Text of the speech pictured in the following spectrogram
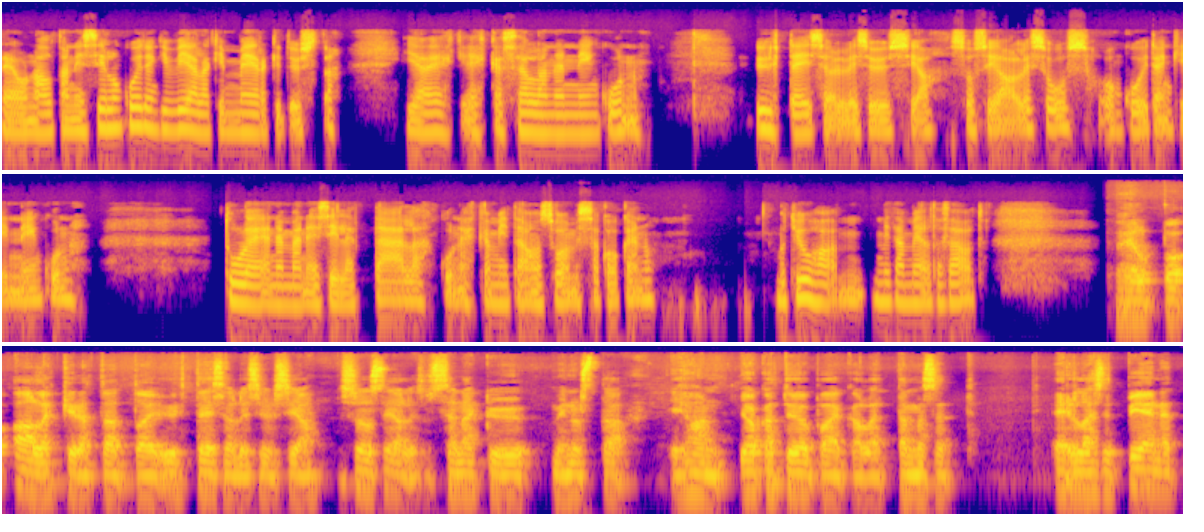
reunalta, niin sillä on kuitenkin vieläkin merkitystä. Ja ehkä, ehkä sellainen niin kuin yhteisöllisyys ja sosiaalisuus on kuitenkin niin kuin, tulee enemmän esille täällä kuin ehkä mitä on Suomessa kokenut. Mutta Juha, mitä mieltä sä oot? Helppo allekirjoittaa tuo yhteisöllisyys ja sosiaalisuus. Se näkyy minusta ihan joka työpaikalla, että tämmöiset erilaiset pienet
